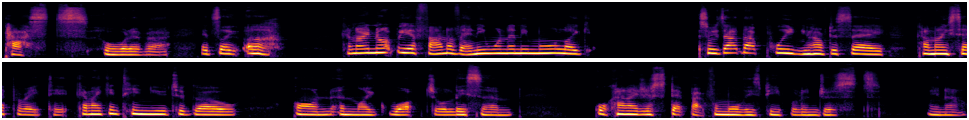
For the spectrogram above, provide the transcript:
pasts or whatever. It's like, ugh, can I not be a fan of anyone anymore? Like, so it's at that point you have to say, can I separate it? Can I continue to go on and like watch or listen? Or can I just step back from all these people and just, you know?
